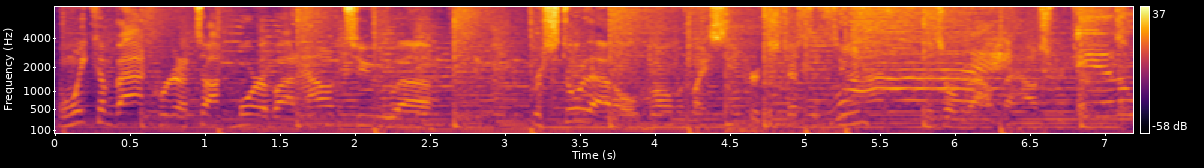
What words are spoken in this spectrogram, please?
When we come back, we're going to talk more about how to uh, restore that old home and my secrets just as soon as we're Around the House returns.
